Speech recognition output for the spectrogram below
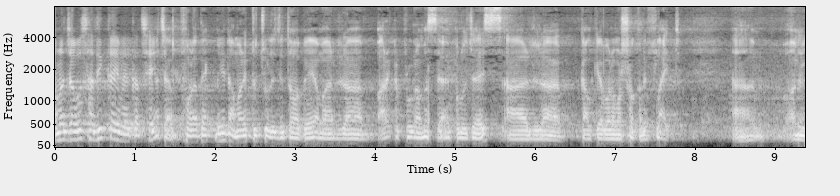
আমরা যাব সাদিক কাইমের কাছে। আচ্ছা ফরাদ এক মিনিট আমার একটু চলে যেতে হবে। আমার আরেকটা প্রোগ্রাম আছে অ্যাপোলোজাইজ আর কালকে আবার আমার সকালে ফ্লাইট আমি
